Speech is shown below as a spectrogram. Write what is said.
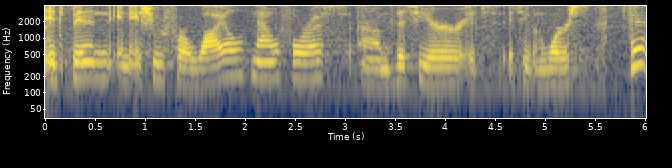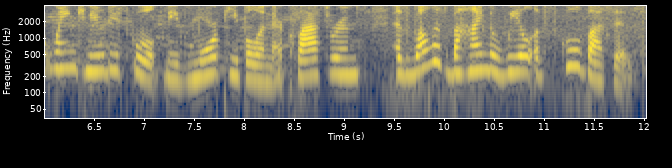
It's been an issue for a while now for us. Um, this year, it's it's even worse. Fort Wayne Community Schools needs more people in their classrooms as well as behind the wheel of school buses.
